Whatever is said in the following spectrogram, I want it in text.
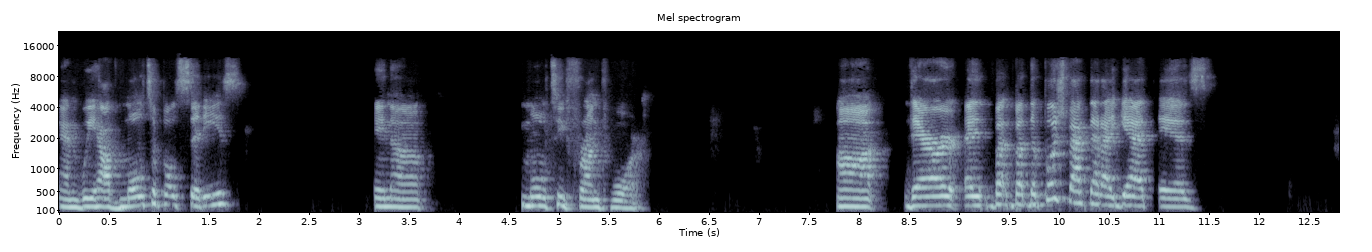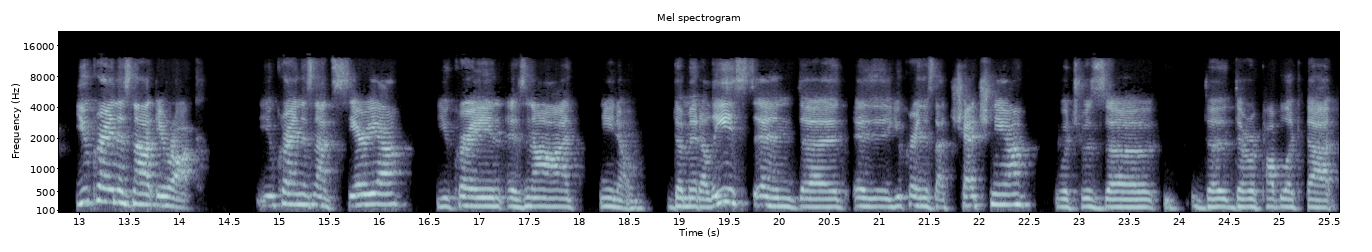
and we have multiple cities in a multi front war. Uh, there are, eh, but but the pushback that I get is Ukraine is not Iraq. Ukraine is not Syria. Ukraine is not, you know, the Middle East, and uh, uh, Ukraine is not Chechnya, which was uh, the the republic that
